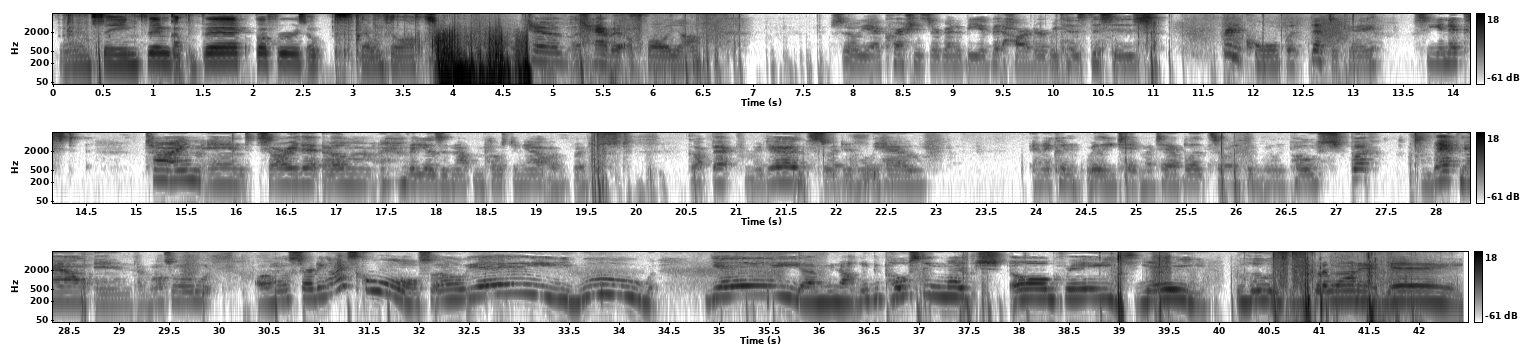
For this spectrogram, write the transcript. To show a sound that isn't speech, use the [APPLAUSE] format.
And same thing, got the back buffers. Oh, that one fell off. Have a habit of falling off. So yeah, crashes are going to be a bit harder because this is pretty cool, but that's okay. See you next time, and sorry that um [LAUGHS] videos have not been posting out. I just got back from my dad, so I didn't really have, and I couldn't really take my tablet, so I couldn't really post, but I'm back now, and I'm also almost starting high school. So yay! Woo! Yay! I'm not gonna be posting much. Oh, great! Yay! Woohoo! This is what I wanted. Yay!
